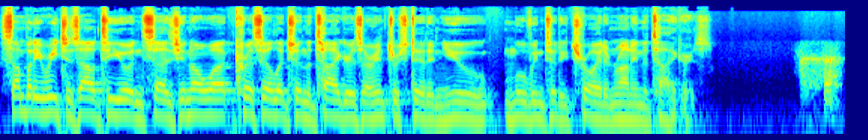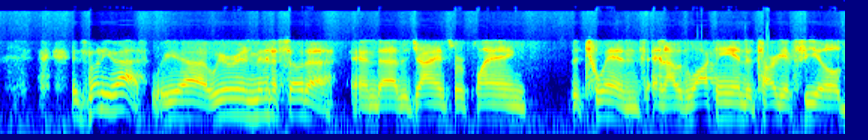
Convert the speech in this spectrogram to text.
somebody reaches out to you and says, you know what, Chris Ilitch and the Tigers are interested in you moving to Detroit and running the Tigers? it's funny you ask. We uh, we were in Minnesota and uh, the Giants were playing the Twins, and I was walking into Target Field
